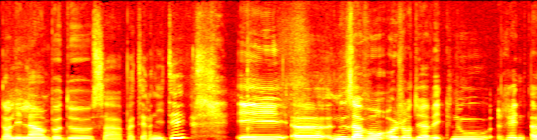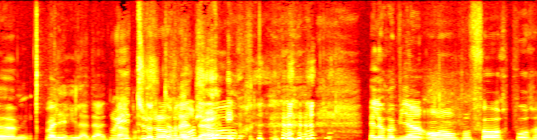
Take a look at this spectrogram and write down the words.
dans les limbes de sa paternité. Et nous avons aujourd'hui avec nous Valérie Ladat, oui, docteur Ladat. Elle revient en renfort pour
